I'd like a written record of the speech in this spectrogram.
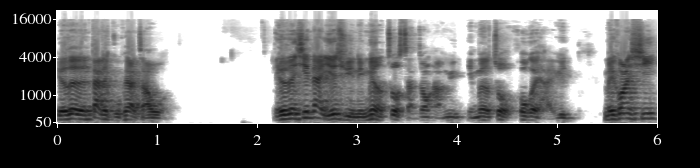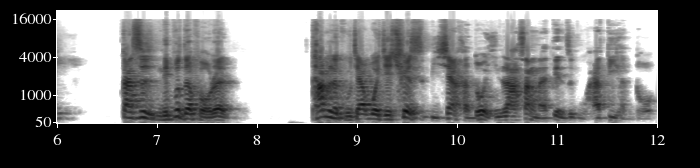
有的人带着股票找我，有人现在也许你没有做散装航运，也没有做货柜海运，没关系。但是你不得否认，他们的股价位阶确实比现在很多已经拉上来电子股还要低很多。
